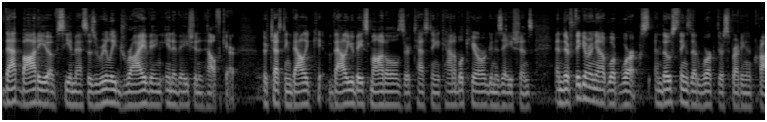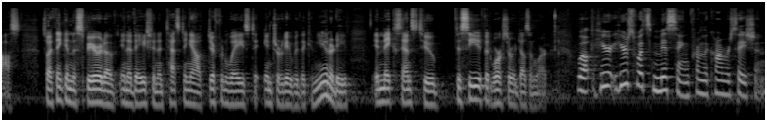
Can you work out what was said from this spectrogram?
that body of CMS is really driving innovation in healthcare. They're testing value, value-based models, they're testing accountable care organizations, and they're figuring out what works. And those things that work, they're spreading across. So I think in the spirit of innovation and testing out different ways to integrate with the community, it makes sense to, to see if it works or it doesn't work. Well, here, here's what's missing from the conversation,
